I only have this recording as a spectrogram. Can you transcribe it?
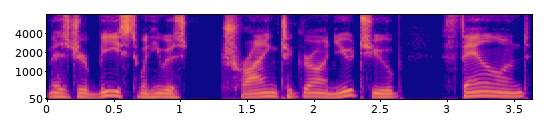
Mr beast when he was trying to grow on youtube found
